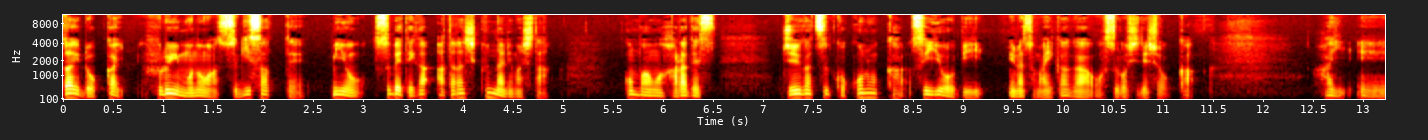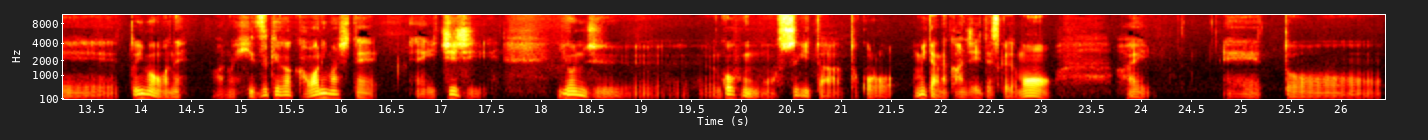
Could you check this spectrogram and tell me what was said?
第6回古いものは過ぎ去って見よすべてが新しくなりました。こんばんは原です。10月9日水曜日皆様いかがお過ごしでしょうか？はいえー、と今はねあの日付が変わりまして1時45分を過ぎたところみたいな感じですけどもはいえー、っと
